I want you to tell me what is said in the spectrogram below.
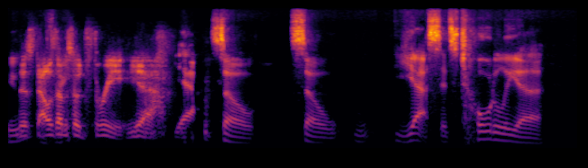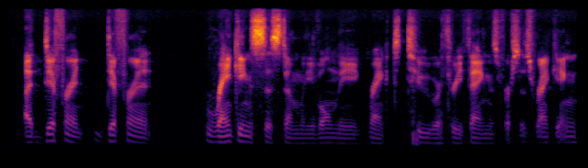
Two, this that was episode three. Yeah. Yeah. So so yes, it's totally a a different different ranking system when you've only ranked two or three things versus ranking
